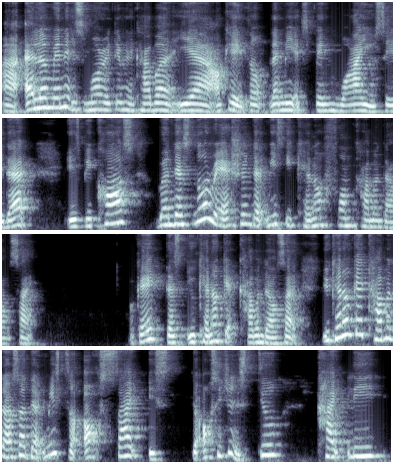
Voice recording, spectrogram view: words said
Uh, aluminum is more reactive than carbon. Yeah. Okay. So let me explain why you say that. It's because when there's no reaction, that means it cannot form carbon dioxide. Okay, that's you cannot get carbon dioxide. You cannot get carbon dioxide. That means the oxide is the oxygen is still tightly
